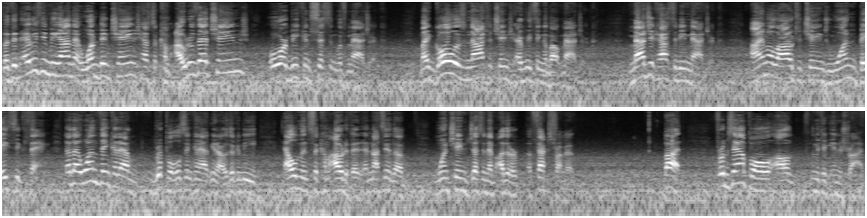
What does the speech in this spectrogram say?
But then everything beyond that one big change has to come out of that change or be consistent with magic. My goal is not to change everything about magic. Magic has to be magic. I'm allowed to change one basic thing. Now, that one thing can have ripples and can have, you know, there can be elements that come out of it. I'm not saying the one change doesn't have other effects from it. But, for example, I'll, let me take Innistrad.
